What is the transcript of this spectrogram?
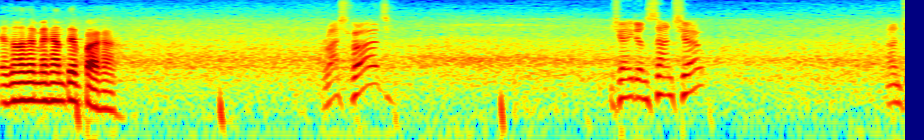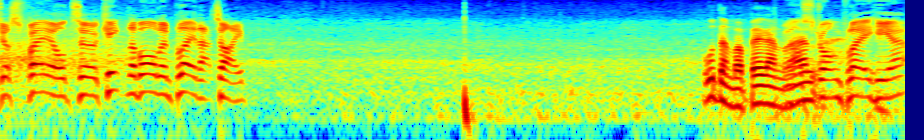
Es una semejante paja. Rashford. Jadon Sancho. And just failed to keep the ball in play that time. Puta, Mbappé Well, ganar. strong play here.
